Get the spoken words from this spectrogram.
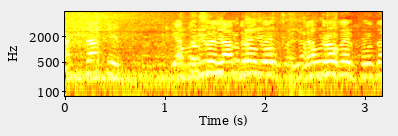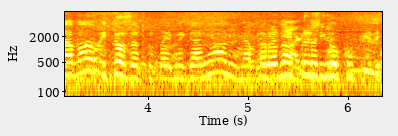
А кстати, я Говорю, тоже не Land Rover, Land говорю. Rover продавал и тоже тут мы гоняли, на второй день просто его купили.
